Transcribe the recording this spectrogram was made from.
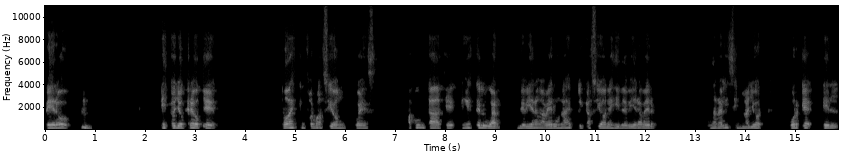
Pero esto yo creo que toda esta información, pues, apunta a que en este lugar debieran haber unas explicaciones y debiera haber un análisis mayor, porque el,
